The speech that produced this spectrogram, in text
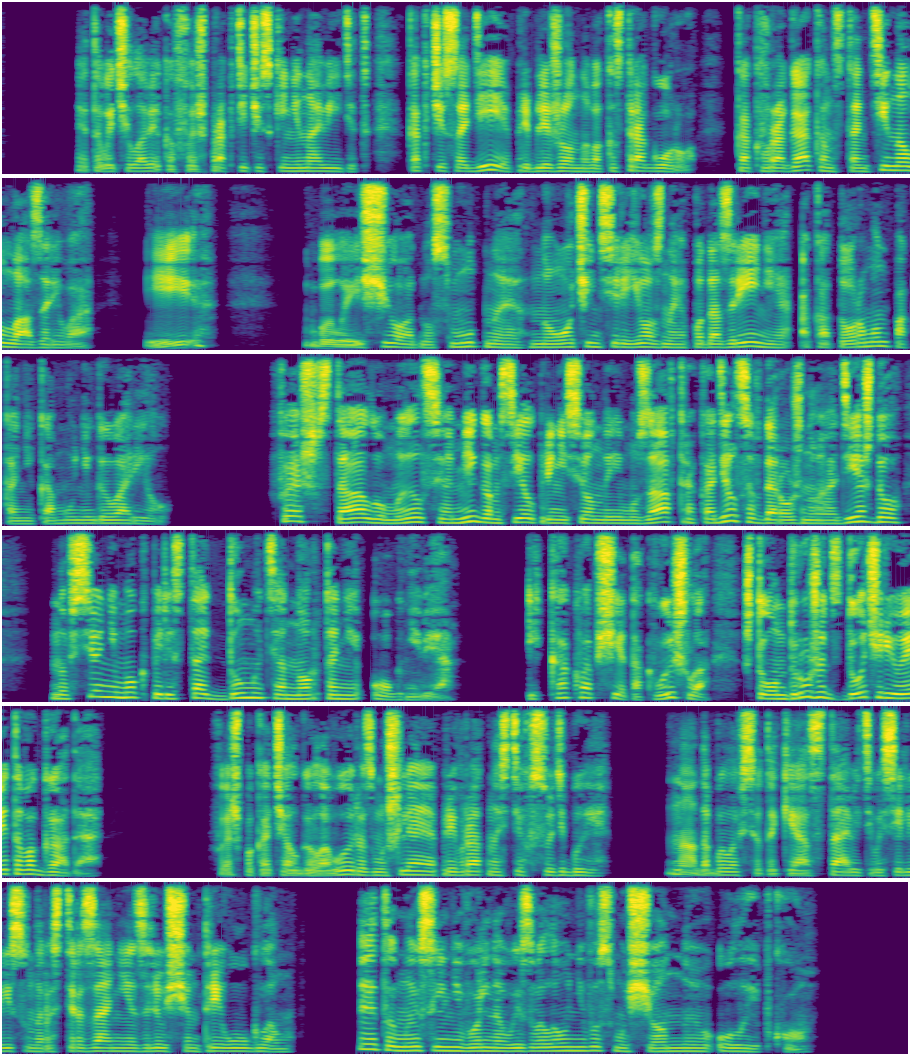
Этого человека Фэш практически ненавидит, как часодея, приближенного к Острогору, как врага Константина Лазарева. И было еще одно смутное, но очень серьезное подозрение, о котором он пока никому не говорил. Фэш встал, умылся, мигом съел принесенный ему завтрак, оделся в дорожную одежду, но все не мог перестать думать о Нортоне Огневе. И как вообще так вышло, что он дружит с дочерью этого гада? Фэш покачал головой, размышляя о превратностях судьбы. Надо было все таки оставить Василису на растерзание злющим триуглом. Эта мысль невольно вызвала у него смущенную улыбку.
